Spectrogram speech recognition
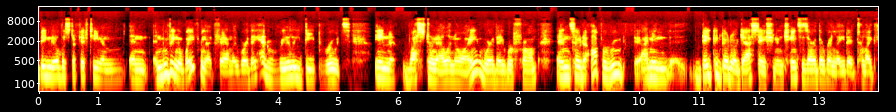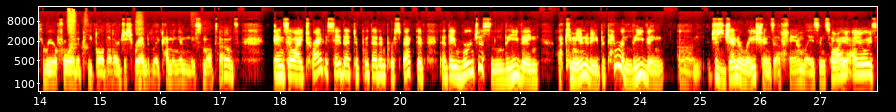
being the oldest of 15 and, and, and moving away from that family where they had really deep roots in Western Illinois, where they were from. And so to uproot, I mean, they could go to a gas station and chances are they're related to like three or four of the people that are just randomly coming in in these small towns. And so I try to say that to put that in perspective that they weren't just leaving a community, but they were leaving um, just generations of families. And so I, I, always,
